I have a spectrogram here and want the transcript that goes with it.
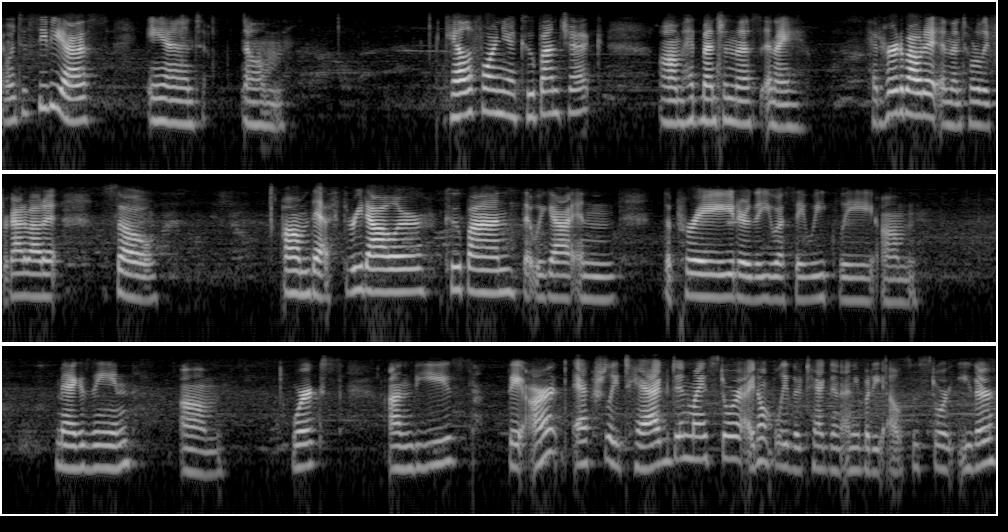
I went to CVS and um, California Coupon Chick um, had mentioned this, and I had heard about it and then totally forgot about it. So um, that $3 coupon that we got in the Parade or the USA Weekly um, magazine um, works on these. They aren't actually tagged in my store. I don't believe they're tagged in anybody else's store either.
